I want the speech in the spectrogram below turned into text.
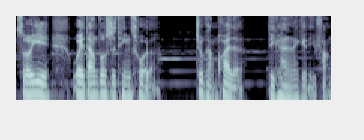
所以我也当作是听错了，就赶快的离开了那个地方。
